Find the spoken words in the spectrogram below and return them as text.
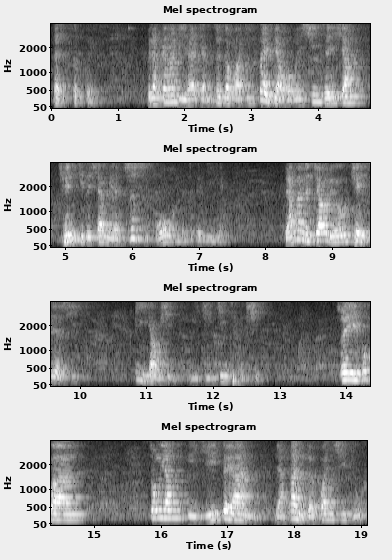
在社会，我想刚刚李台讲这段话，就是代表我们新城乡全体的乡民来支持国防的这个力量。两岸的交流确实有其必要性以及经常性，所以不管中央以及对岸两岸的关系如何，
